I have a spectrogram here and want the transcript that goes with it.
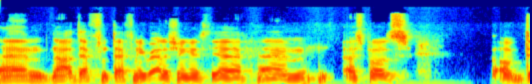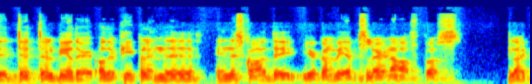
Um, no, definitely, definitely relishing it. Yeah, um, I suppose oh, th- th- there'll be other other people in the in the squad that you're going to be able to learn off, but like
